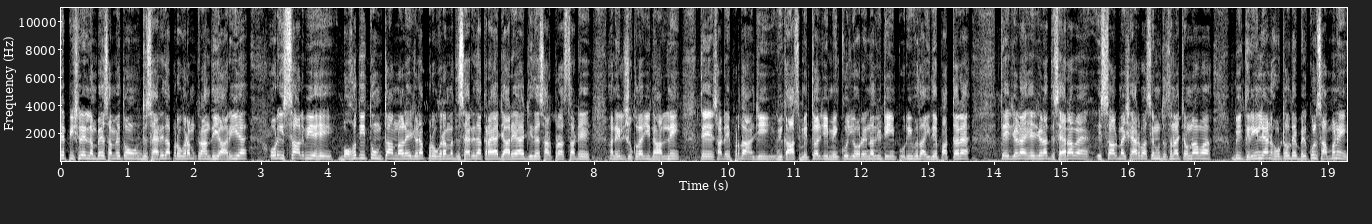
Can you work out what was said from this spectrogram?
ਇਹ ਪਿਛਲੇ ਲੰਬੇ ਸਮੇਂ ਤੋਂ ਦੁਸਹਿਰੇ ਦਾ ਪ੍ਰੋਗਰਾਮ ਕਰਾਉਂਦੀ ਆ ਰਹੀ ਹੈ ਔਰ ਇਸ ਸਾਲ ਵੀ ਇਹ ਬਹੁਤ ਹੀ ਧੂਮਧਾਮ ਨਾਲ ਇਹ ਜਿਹੜਾ ਪ੍ਰੋਗਰਾਮ ਦੁਸਹਿਰੇ ਦਾ ਕਰਾਇਆ ਜਾ ਰਿਹਾ ਹੈ ਜਿਹਦੇ ਸਰਪ੍ਰਸਤ ਸਾਡੇ ਅਨਿਲ ਸ਼ੁਕਲਾ ਜੀ ਨਾਲ ਨੇ ਤੇ ਸਾਡੇ ਪ੍ਰਧਾਨ ਜੀ ਵਿਕਾਸ ਮਿੱਤਲ ਜੀ ਮਿੰਕੂ ਜੀ ਔਰ ਇਹਨਾਂ ਦੀ ਟੀਮ ਪੂਰੀ ਵਧਾਈ ਦੇ ਪਾਤਰ ਹੈ। ਤੇ ਜਿਹੜਾ ਇਹ ਜਿਹੜਾ ਦੁਸਹਿਰਾ ਹੈ ਇਸ ਸਾਲ ਮੈਂ ਸ਼ਹਿਰ ਵਾਸੀਆਂ ਨੂੰ ਦੱਸਣਾ ਚਾਹੁੰਦਾ ਵਾਂ ਵੀ ਗ੍ਰੀਨਲੈਂਡ ਹੋਟਲ ਦੇ ਬਿਲਕੁਲ ਸਾਹਮਣੇ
